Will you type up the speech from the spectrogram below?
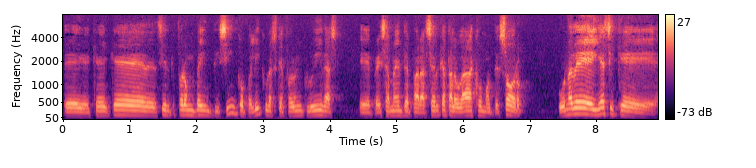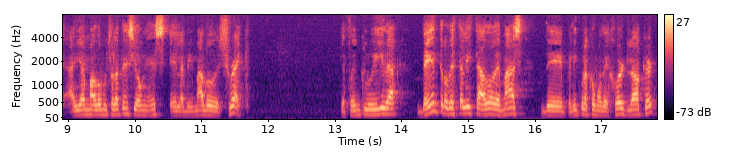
eh, que hay que decir que fueron 25 películas que fueron incluidas precisamente para ser catalogadas como tesoro, una de ellas y que ha llamado mucho la atención es el animado de Shrek que fue incluida dentro de este listado, además de películas como The Hurt Locker,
